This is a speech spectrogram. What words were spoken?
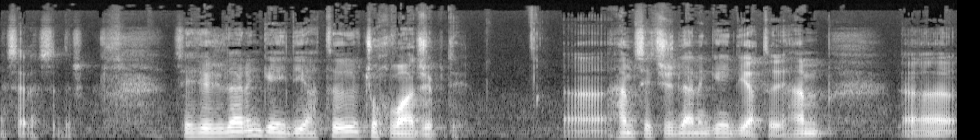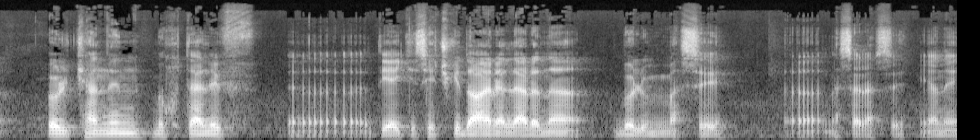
məsələsidir. seçicilərin qeydiyyatı çox vacibdir. Həm seçicilərin qeydiyyatı, həm ölkənin müxtəlif deyək ki, seçki dairələrinə bölünməsi məsələsi. Yəni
